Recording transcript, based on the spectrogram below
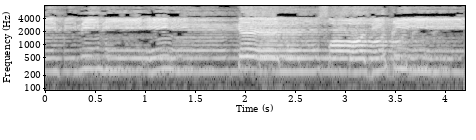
مثله إن كانوا صادقين.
